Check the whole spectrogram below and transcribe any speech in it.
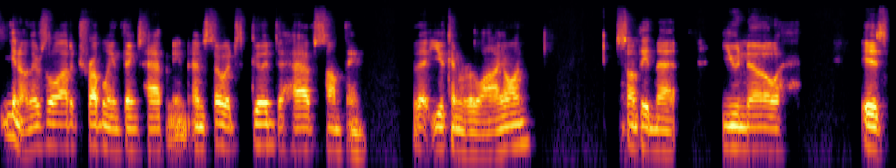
you know there's a lot of troubling things happening and so it's good to have something that you can rely on something that you know is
